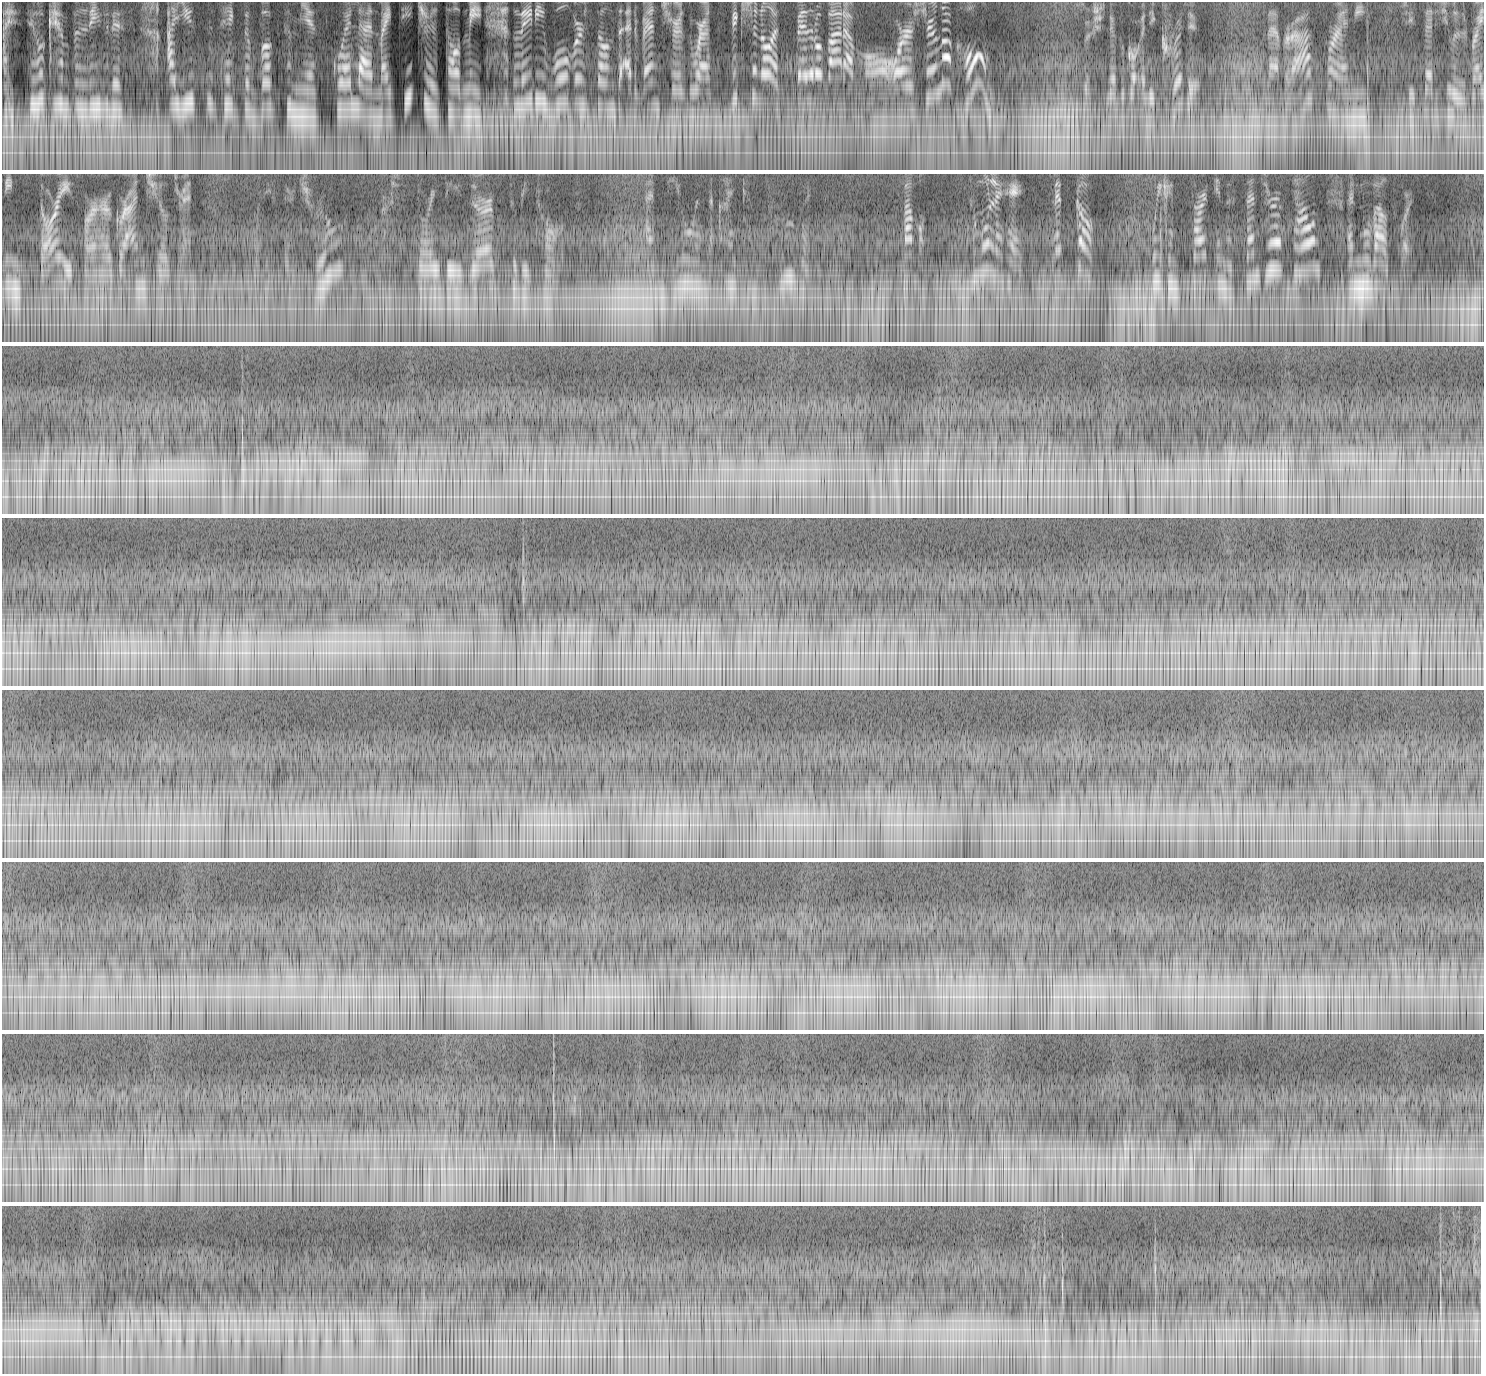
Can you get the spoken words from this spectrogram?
I still can't believe this. I used to take the book to mi escuela, and my teachers told me Lady Wolverstone's adventures were as fictional as Pedro Páramo or Sherlock Holmes. So she never got any credit. Never asked for any. She said she was writing stories for her grandchildren. But if they're true, her story deserves to be told. And you and I can prove it. Vamos, to Mulegé. Let's go. We can start in the center of town and move outwards.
